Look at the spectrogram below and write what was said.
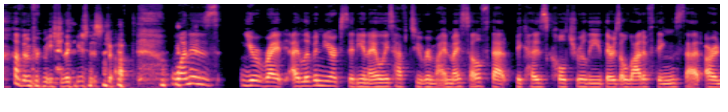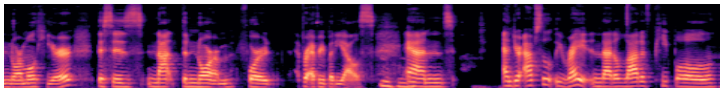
of information that you just dropped. One is you're right. I live in New York City and I always have to remind myself that because culturally there's a lot of things that are normal here, this is not the norm for for everybody else. Mm-hmm. And and you're absolutely right in that a lot of people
